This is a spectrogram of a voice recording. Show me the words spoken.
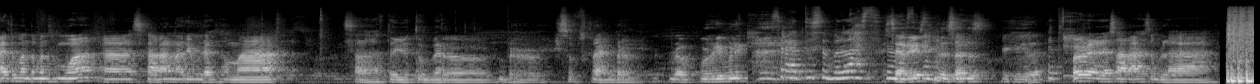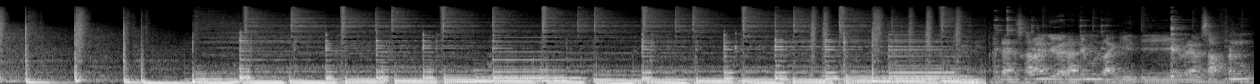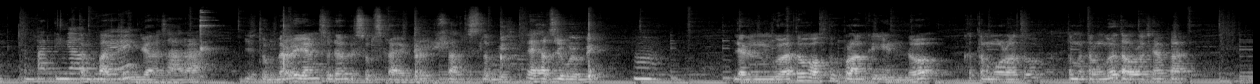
Hai teman-teman semua, eh, sekarang Nadim udah sama salah satu youtuber bersubscriber. Berapa puluh ribu nih? 111 Serius? Tuh satu gila. Oh udah ada Sarah sebelah. Dan sekarang juga Nadim lagi di Williamshaven tempat tinggal tempat gue. tinggal Sarah youtuber yang sudah bersubscriber 100 lebih eh 100 ribu lebih. Hmm. dan gue tuh waktu pulang ke Indo ketemu lo tuh temen-temen gue tau lo siapa.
